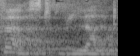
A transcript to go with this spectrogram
First blood.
